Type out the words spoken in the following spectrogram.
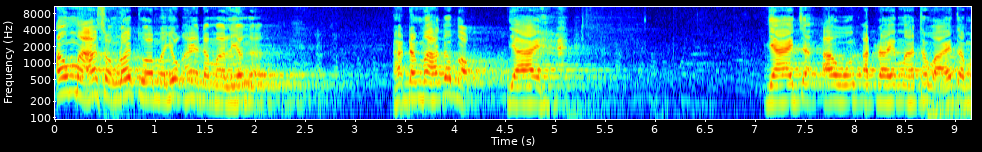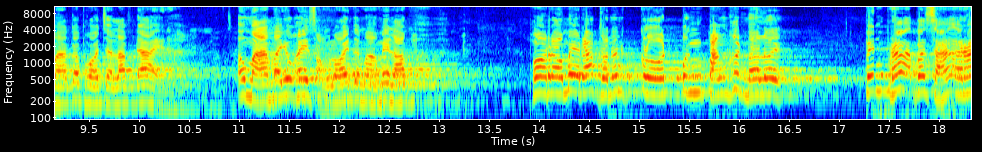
เอาหมาสองร้อยตัวมายกให้ดามาเลี้ยงอะดามาก็บอกยาย ยายจะเอาอะไรมาถวายตมาก็พอจะรับได้นะ เอาหมามายกให้สองร้อยแต่มาไม่รับ พอเราไม่รับเท่านั้นโกรธปึงปังขึ้นมาเลย เป็นพระภาษาอะไร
